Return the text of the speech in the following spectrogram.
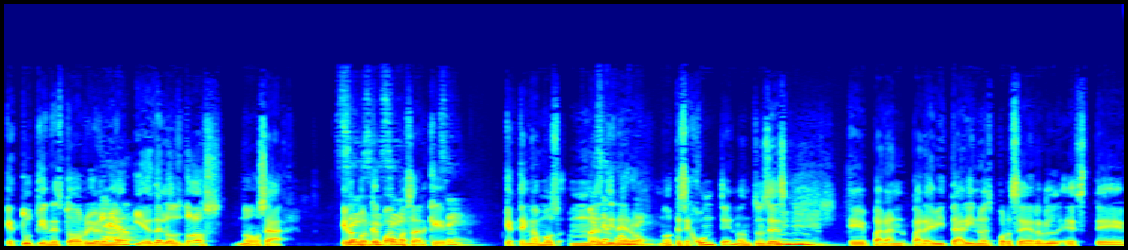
que tú tienes todo yo el mío y es de los dos, ¿no? O sea, ¿qué es lo peor que pueda pasar? Que, que tengamos más dinero, ¿no? Que se junte, ¿no? Entonces, eh, para, para evitar, y no es por ser este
